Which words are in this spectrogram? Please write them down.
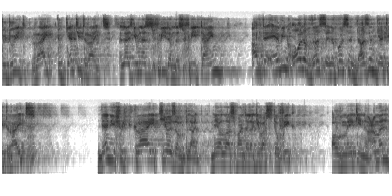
to do it right, to get it right. Allah has given us freedom, this free time. After having all of this and a person doesn't get it right, then he should cry tears of blood. May Allah subhanahu wa ta'ala give us tawfiq of making amal.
